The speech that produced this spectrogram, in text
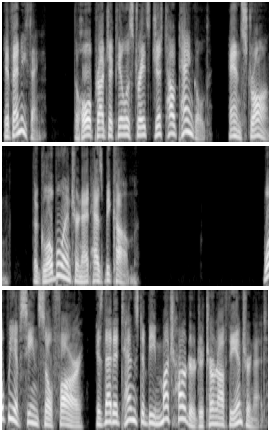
If anything, the whole project illustrates just how tangled and strong the global internet has become. What we have seen so far is that it tends to be much harder to turn off the internet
